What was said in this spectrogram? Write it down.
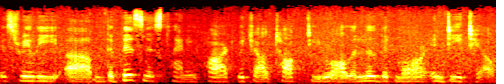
is really um, the business planning part, which I'll talk to you all a little bit more in detail.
